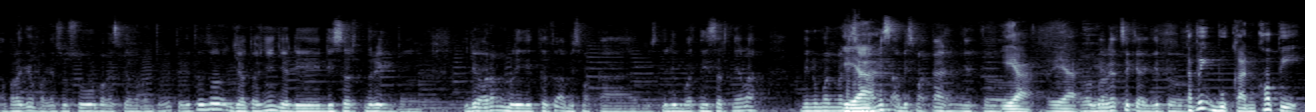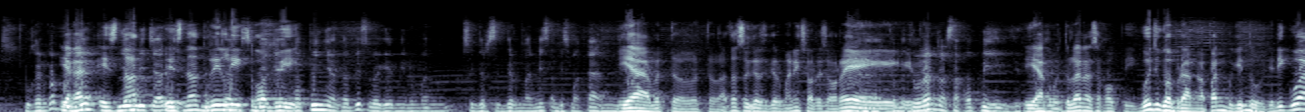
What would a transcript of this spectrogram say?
apalagi yang pakai susu, pakai segala macam itu, itu tuh jatuhnya jadi dessert drink tuh. Jadi orang beli itu tuh abis makan, terus jadi buat dessertnya lah minuman Iya. manis-manis abis makan gitu. Iya, iya. Kalau gue lihat sih kayak gitu. Tapi bukan kopi. Bukan kopi. Ya kan? It's yang not- dicari it's not bukan really sebagai kopi. kopinya, tapi sebagai minuman seger-seger manis abis makan. gitu. Iya, betul, betul. Atau segar-segar manis sore-sore. Nah, gitu. kebetulan rasa kopi gitu. Iya kebetulan rasa kopi. Gue juga beranggapan begitu. Hmm. Jadi gue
